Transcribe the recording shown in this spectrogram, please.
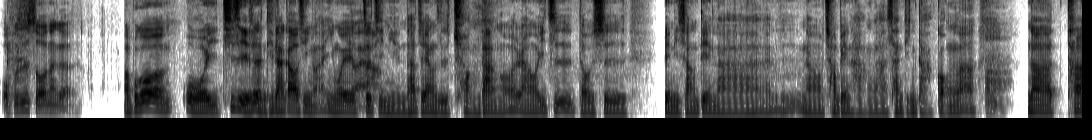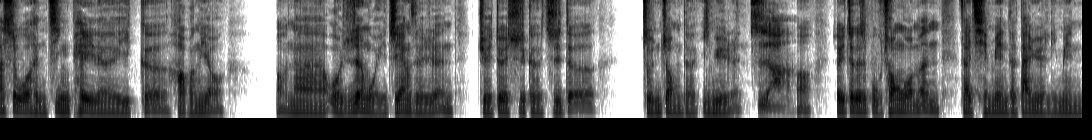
我不是说那个，啊。不过我其实也是很替他高兴啦，因为这几年他这样子闯荡哦，然后一直都是便利商店啦，然后唱片行啦、餐厅打工啦，嗯，那他是我很敬佩的一个好朋友哦。那我认为这样子的人绝对是个值得尊重的音乐人是啊，哦。所以这个是补充我们在前面的单元里面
